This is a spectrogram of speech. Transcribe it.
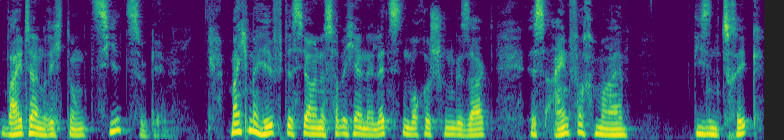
weiter in Richtung Ziel zu gehen. Manchmal hilft es ja, und das habe ich ja in der letzten Woche schon gesagt, ist einfach mal diesen Trick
